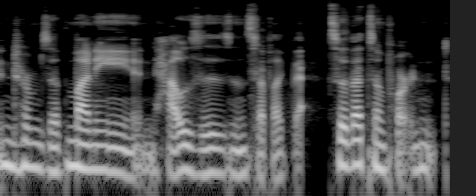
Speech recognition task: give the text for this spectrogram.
in terms of money and houses and stuff like that. So that's important.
